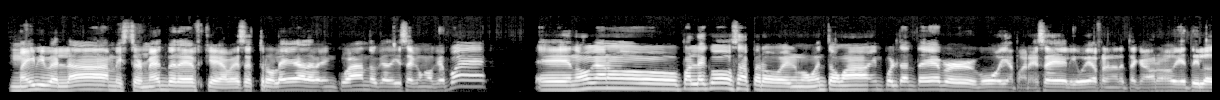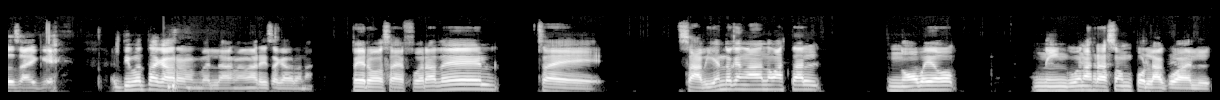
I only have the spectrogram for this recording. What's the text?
maybe, ¿verdad? Mr. Medvedev, que a veces trolea de vez en cuando, que dice como que, pues, eh, no gano un par de cosas, pero en el momento más importante ever voy a aparecer y voy a frenar a este cabrón y ¿sabes qué? El tipo está cabrón, ¿verdad? Me da risa cabrona. Pero, o sea, fuera de él, o sea, sabiendo que nada no va a estar, no veo ninguna razón por la cual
